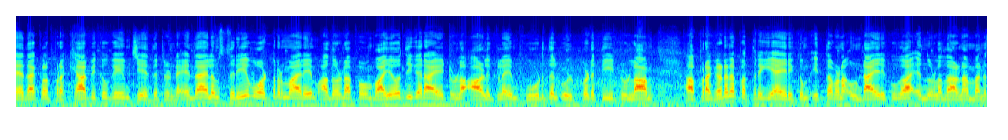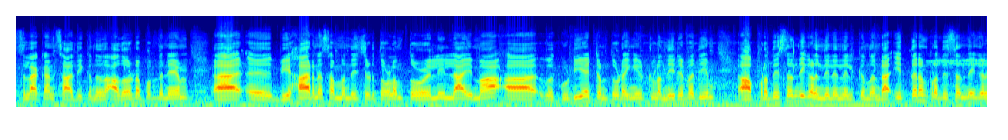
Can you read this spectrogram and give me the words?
നേതാക്കൾ പ്രഖ്യാപിക്കുകയും ചെയ്തിട്ടുണ്ട്. എന്തായാലും സ്ത്രീ വോട്ടർമാരെയും അതോടൊപ്പം വയോധികരായിട്ടുള്ള ആളുകളെയും കൂടുതൽ ഉൾപ്പെടുത്തിയിട്ടുള്ള പ്രകടന പത്രികയായിരിക്കും ഇത്തവണ ഉണ്ടായിരിക്കുക എന്നുള്ളതാണ് മനസ്സിലാക്കാൻ സാധിക്കുന്നത്. അതോടൊപ്പം തന്നെ ബീഹാറിനെ സംബന്ധിച്ചിടത്തോളം തൊഴിലില്ലായ്മ കുടിയേറ്റം തുടങ്ങിയിട്ടുള്ള നിരവധി പ്രതിസന്ധികൾ നിലനിൽക്കുന്നുണ്ട്. ഇത്തരം പ്രതിസന്ധികൾ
